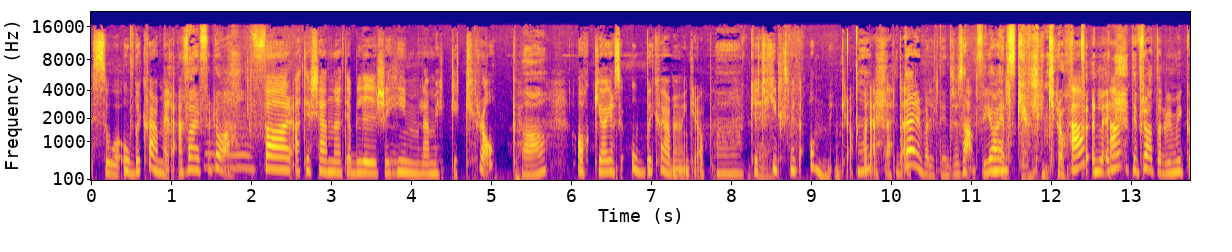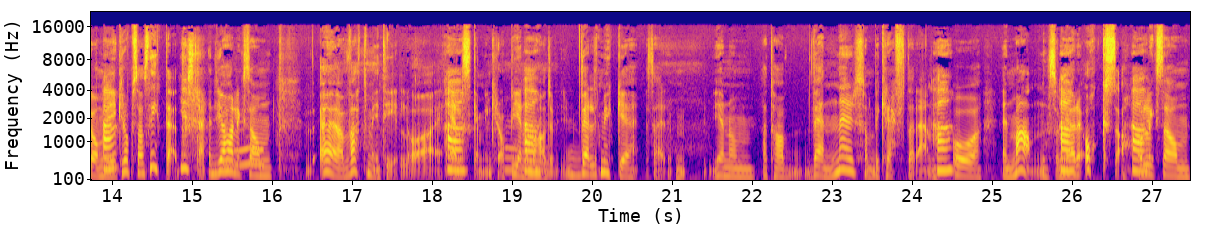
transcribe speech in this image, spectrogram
så obekväm med det. Varför då? För att jag känner att jag blir så himla mycket kropp. Ja. Och jag är ganska obekväm med min kropp. okej. Jag tycker liksom inte om min kropp på det sättet. Det där är väldigt intressant, för jag älskar ju min kropp. Ja, Eller, ja. Det pratade vi mycket om i kroppsavsnittet. Jag har liksom övat mig till att älska min kropp genom att ha typ väldigt mycket så här, genom att ha vänner som bekräftar den och en man som gör det också. Och liksom,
